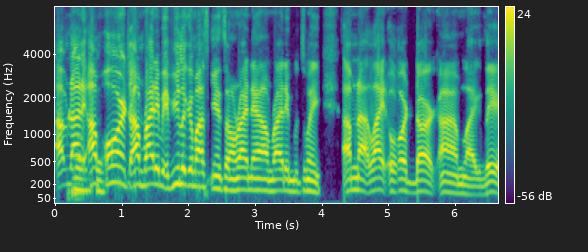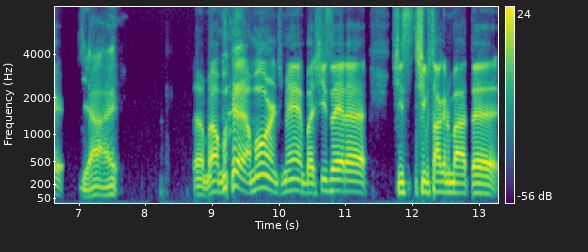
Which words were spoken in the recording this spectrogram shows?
I'm not. I'm orange. I'm right in. If you look at my skin tone right now, I'm right in between. I'm not light or dark. I'm like there. Yeah, right. Um, I'm, I'm orange, man. But she said, uh, she's she was talking about the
